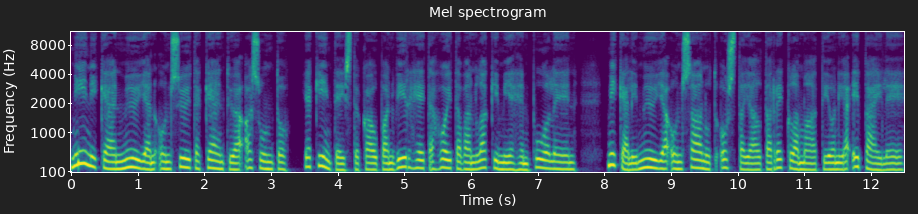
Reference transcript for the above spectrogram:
Niin ikään myyjän on syytä kääntyä asunto- ja kiinteistökaupan virheitä hoitavan lakimiehen puoleen, mikäli myyjä on saanut ostajalta reklamaation ja epäilee,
